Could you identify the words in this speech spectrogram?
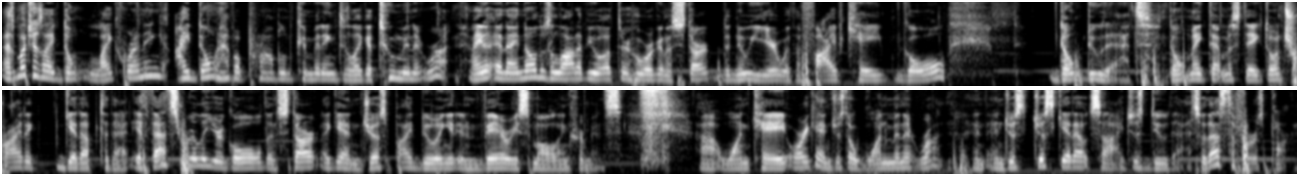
as much as I don't like running, I don't have a problem committing to like a two minute run. I, and I know there's a lot of you out there who are going to start the new year with a 5K goal don't do that. Don't make that mistake. Don't try to get up to that. If that's really your goal, then start again just by doing it in very small increments. Uh, 1K or again just a one minute run and, and just just get outside. Just do that. So that's the first part.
